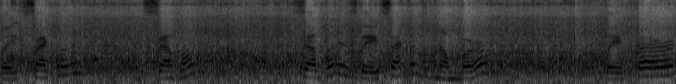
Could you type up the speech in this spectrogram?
The second is 7. 7 is the second number. The third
